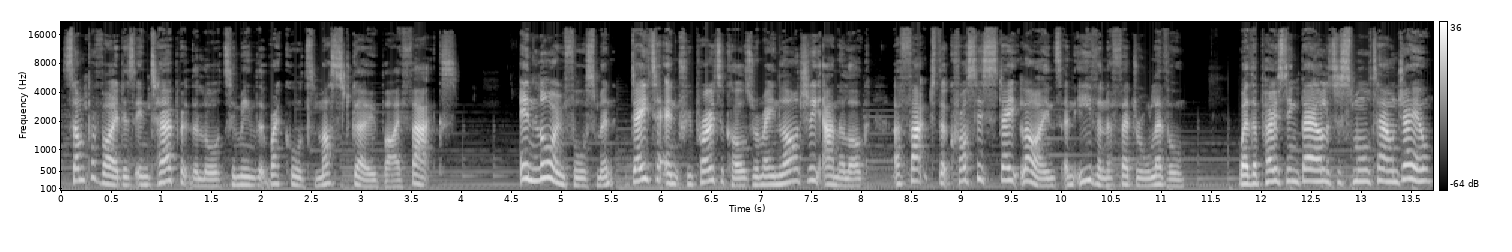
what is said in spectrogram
some providers interpret the law to mean that records must go by fax. In law enforcement, data entry protocols remain largely analogue, a fact that crosses state lines and even a federal level. Whether posting bail at a small town jail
